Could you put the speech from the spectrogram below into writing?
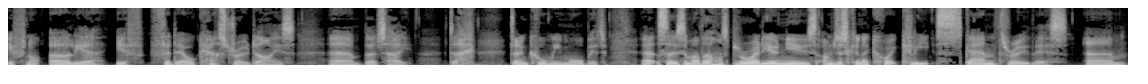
if not earlier, if Fidel Castro dies. Uh, but hey, don't call me morbid. Uh, so, some other hospital radio news. I'm just going to quickly scan through this. Um,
